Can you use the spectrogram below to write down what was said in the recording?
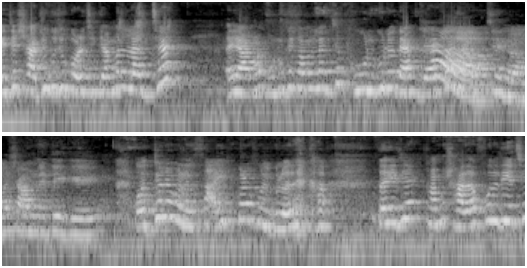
এই যে সাজুগুজু করেছি কেমন লাগছে? এই আমার বুনুকে কেমন লাগছে? ফুলগুলো দেখ দেখা যাচ্ছে না সামনে থেকে। ওর জন্য বললাম সাইড করে ফুলগুলো দেখা। তো এই যে আমি সাদা ফুল দিয়েছি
